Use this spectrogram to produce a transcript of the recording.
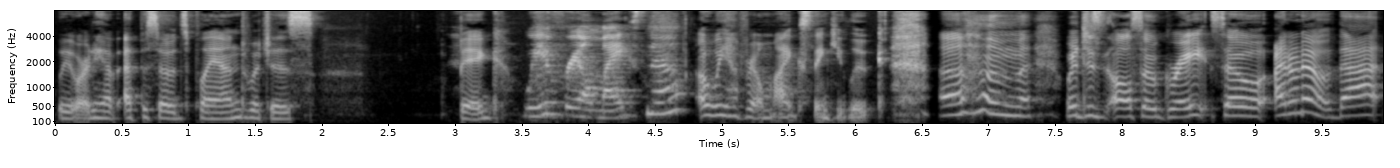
We already have episodes planned, which is big. We have real mics now. Oh, we have real mics. Thank you, Luke. Um, which is also great. So I don't know that,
